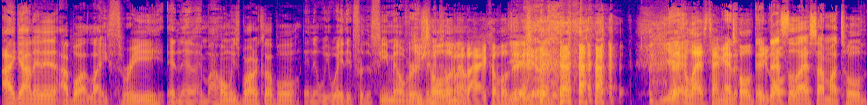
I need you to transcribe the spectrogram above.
I got in it. I bought like three, and then my homies bought a couple, and then we waited for the female version. You told to come them to buy a couple, didn't you? Yeah, That's the last time you And- told and people. that's the last time I told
